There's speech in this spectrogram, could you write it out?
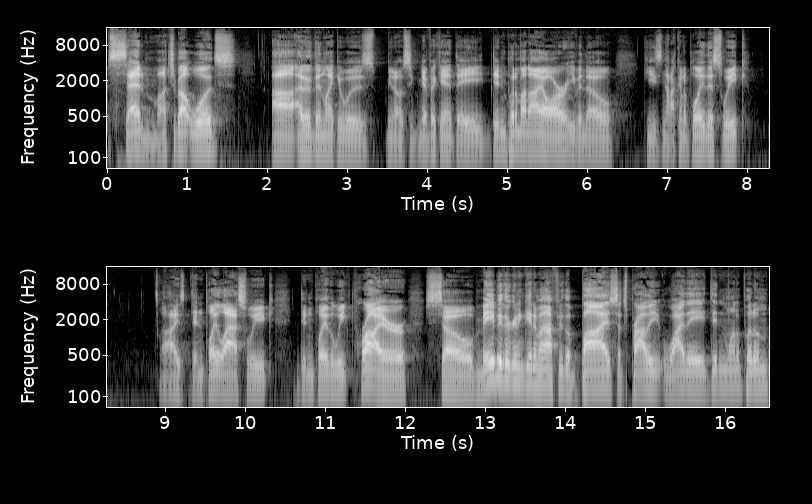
said much about Woods, uh, other than like it was you know significant. They didn't put him on IR, even though he's not going to play this week. Uh, he didn't play last week, didn't play the week prior. So maybe they're going to get him after the buys. That's probably why they didn't want to put him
